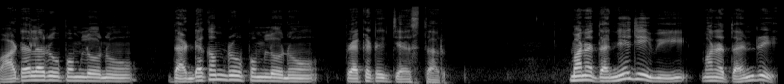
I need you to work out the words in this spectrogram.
పాటల రూపంలోనూ దండకం రూపంలోనూ ప్రకటించేస్తారు మన ధన్యజీవి మన తండ్రి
